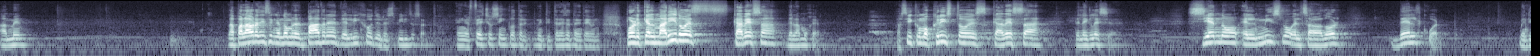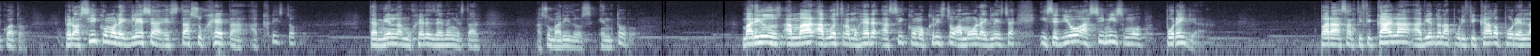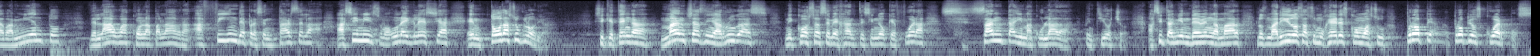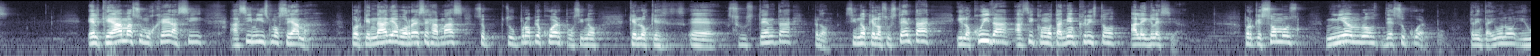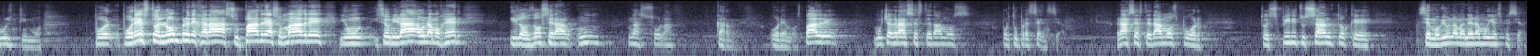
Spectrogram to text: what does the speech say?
Amén. La palabra dice en el nombre del Padre, del Hijo y del Espíritu Santo. En Efesios 5, 23 a 31. Porque el marido es cabeza de la mujer. Así como Cristo es cabeza de la iglesia. Siendo el mismo el Salvador del cuerpo. 24. Pero así como la iglesia está sujeta a Cristo, también las mujeres deben estar a sus maridos en todo. Maridos, amar a vuestra mujer así como Cristo amó a la iglesia y se dio a sí mismo por ella, para santificarla, habiéndola purificado por el lavamiento del agua con la palabra, a fin de presentársela a sí mismo una iglesia en toda su gloria, sin que tenga manchas ni arrugas ni cosas semejantes, sino que fuera santa, inmaculada. 28. Así también deben amar los maridos a sus mujeres como a sus propios cuerpos. El que ama a su mujer así, a sí mismo se ama, porque nadie aborrece jamás su, propio cuerpo, sino que lo que eh, sustenta, perdón, sino que lo sustenta y lo cuida, así como también Cristo a la iglesia porque somos miembros de su cuerpo. 31 y último. Por, esto el hombre dejará a su padre, a su madre y, se unirá a una mujer y los dos serán una sola carne. Oremos. Padre, muchas gracias te damos por tu presencia. Gracias te damos por tu Espíritu Santo que se movió de una manera muy especial.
